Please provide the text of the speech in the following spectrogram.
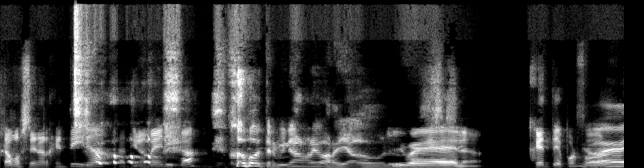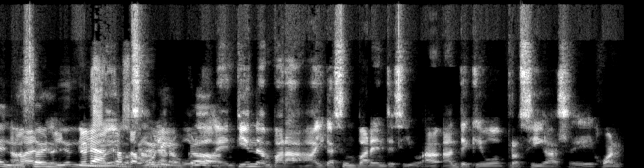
Estamos en Argentina, Latinoamérica. Vamos a terminar re bardeados, boludo. Y bueno. Gente, por favor. Bueno, no no, saben no, ni no dónde vivimos, a boludo. Bueno, entiendan, pará, hay que hacer un paréntesis. a- antes que vos prosigas, eh, Juan.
